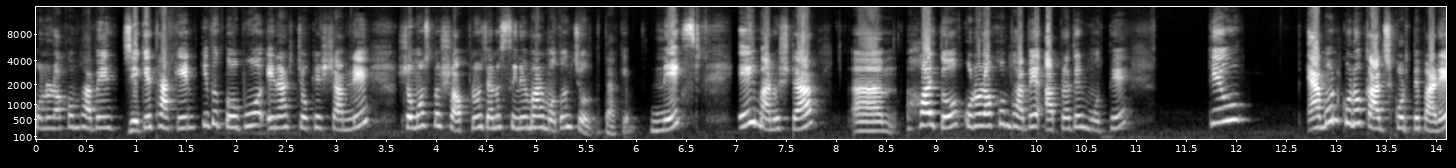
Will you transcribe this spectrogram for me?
কোনো রকমভাবে জেগে থাকেন, কিন্তু তবুও এনার চোখের সামনে সমস্ত স্বপ্ন যেন সিনেমার মতন চলতে থাকে। নেক্সট এই মানুষটা হয়তো কোনো রকমভাবে আপনাদের মধ্যে কেউ এমন কোনো কাজ করতে পারে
